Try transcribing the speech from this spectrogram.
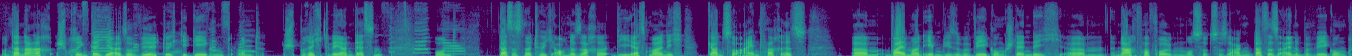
und danach springt er hier also wild durch die Gegend und spricht währenddessen. Und das ist natürlich auch eine Sache, die erstmal nicht ganz so einfach ist, ähm, weil man eben diese Bewegung ständig ähm, nachverfolgen muss sozusagen. Das ist eine Bewegung,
